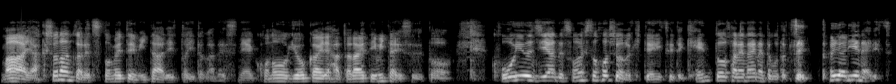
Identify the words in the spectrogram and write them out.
まあ、役所なんかで勤めてみたりとかですね、この業界で働いてみたりすると、こういう事案で損失保証の規定について検討されないなんてことは絶対ありえないです。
